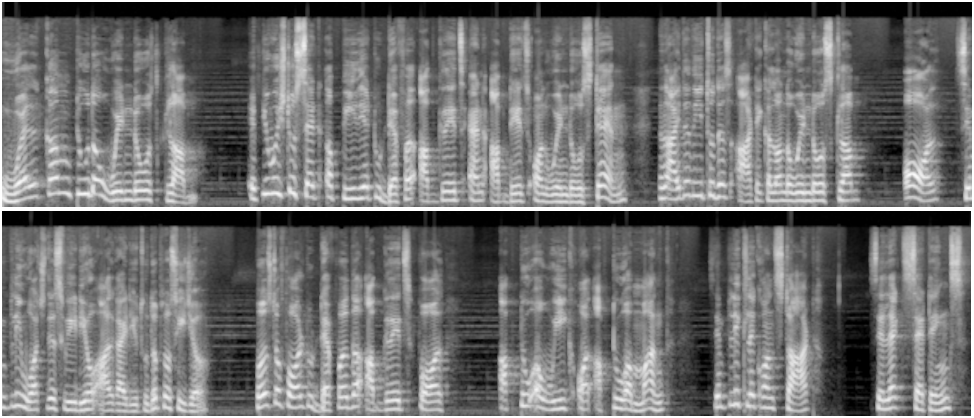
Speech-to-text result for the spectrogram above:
Welcome to the Windows Club. If you wish to set a period to defer upgrades and updates on Windows 10, then either read through this article on the Windows Club or simply watch this video I'll guide you through the procedure. First of all, to defer the upgrades for up to a week or up to a month, simply click on Start, select Settings,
